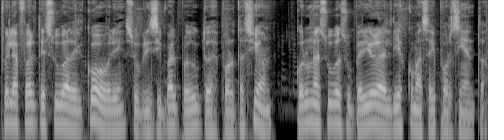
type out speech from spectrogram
fue la fuerte suba del cobre, su principal producto de exportación, con una suba superior al 10,6%.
